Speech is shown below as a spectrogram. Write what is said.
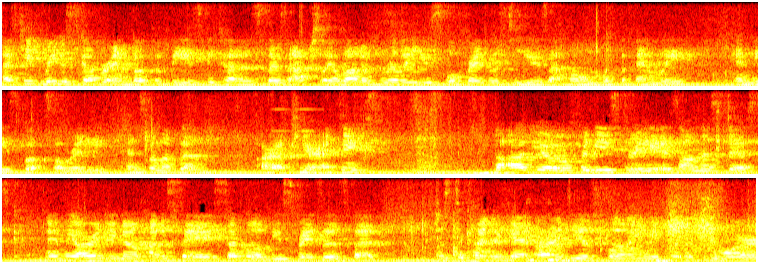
I keep rediscovering both of these because there's actually a lot of really useful phrases to use at home with the family in these books already. And some of them are up here. I think the audio for these three is on this disc. And we already know how to say several of these phrases, but just to kind of get our ideas flowing, we put a few more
